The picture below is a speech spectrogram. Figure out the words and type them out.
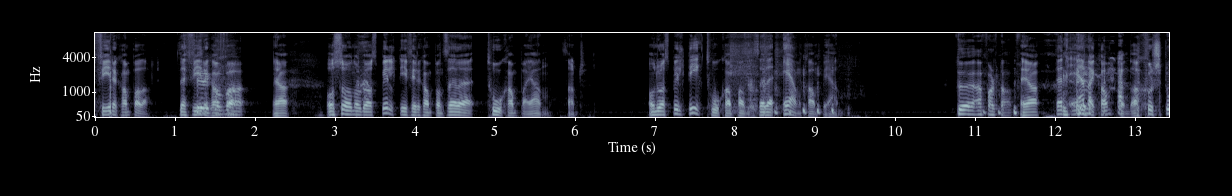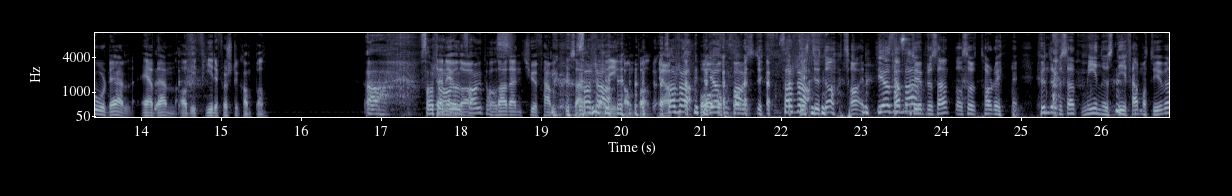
fire kamper, da. Det er fire, Fire kamper. kamper. Ja. Og så når du har spilt de fire kampene, så er det to kamper igjen. sant? Om du har spilt de to kampene, så er det én kamp igjen. Jeg falt av. Ja, Den ene kampen, da, hvor stor del er den av de fire første kampene? Ah, Sasha har jo en sang til oss. da er den 25 Sasha! av de kampene. Ja. Sasha, Og, gi og, hvis, du, Sasha! hvis du da tar Gi oss 25 og så tar du 100 minus de 25,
